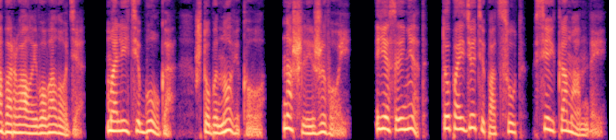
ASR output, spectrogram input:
оборвал его Володя. «Молите Бога, чтобы Новикову нашли живой. Если нет, то пойдете под суд всей командой».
